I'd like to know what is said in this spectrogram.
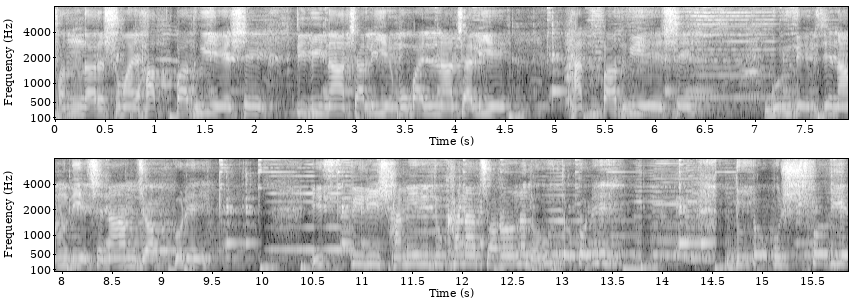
সন্ধ্যার সময় হাত পা ধুয়ে এসে টিভি না চালিয়ে, মোবাইল না চালিয়ে হাত পা ধুয়ে এসে গুরুদেব যে নাম দিয়েছে, নাম জপ করে স্ত্রী স্বামীর দুখানা চরণ ধৌত করে দুটো পুষ্প দিয়ে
